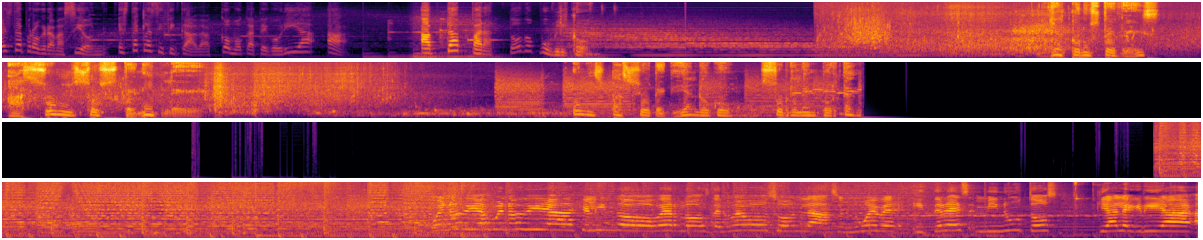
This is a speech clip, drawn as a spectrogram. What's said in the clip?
Esta programación está clasificada como categoría A, apta para todo público. Ya con ustedes, Azul Sostenible. Un espacio de diálogo sobre la importancia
